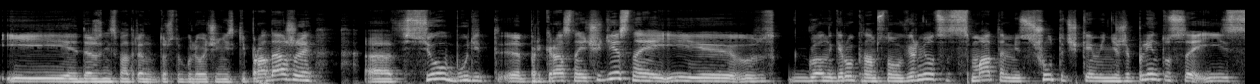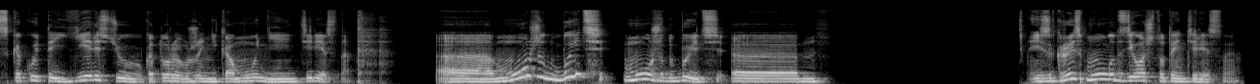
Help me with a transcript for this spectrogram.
И даже несмотря на то, что были очень низкие продажи, э, все будет э, прекрасно и чудесно, и главный герой к нам снова вернется с матами, с шуточками ниже плинтуса и с какой-то ересью, которая уже никому не интересна. Э, может быть, может быть, из игры смогут сделать что-то интересное.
